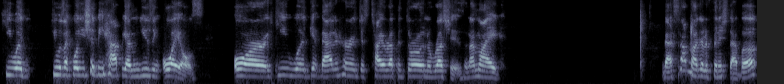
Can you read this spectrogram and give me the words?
he would, he was like, well, you should be happy I'm using oils. Or he would get mad at her and just tie her up and throw her in the rushes. And I'm like, that's not, I'm not going to finish that book.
